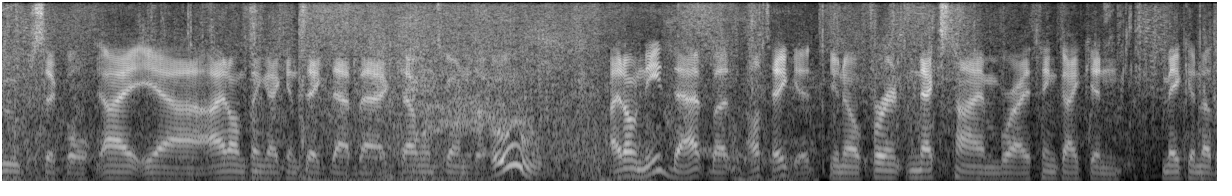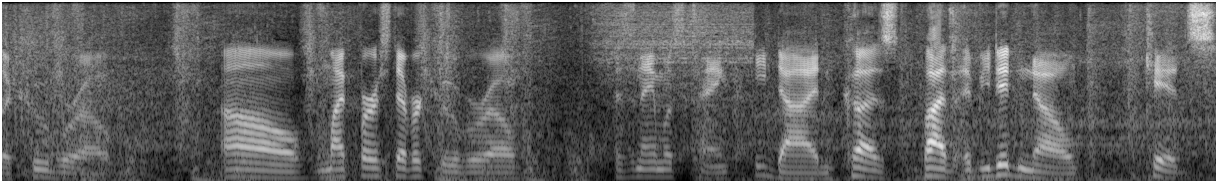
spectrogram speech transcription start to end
goobsicle. I, yeah, I don't think I can take that back. That one's going to the, ooh, I don't need that, but I'll take it. You know, for next time where I think I can make another Kubrow. Oh, my first ever Kubrow. His name was Tank. He died because, by the, if you didn't know, kids.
